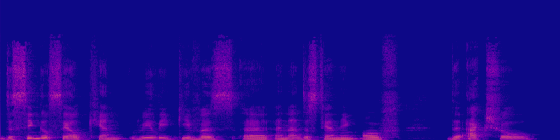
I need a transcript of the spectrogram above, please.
the single cell can really give us uh, an understanding of the actual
